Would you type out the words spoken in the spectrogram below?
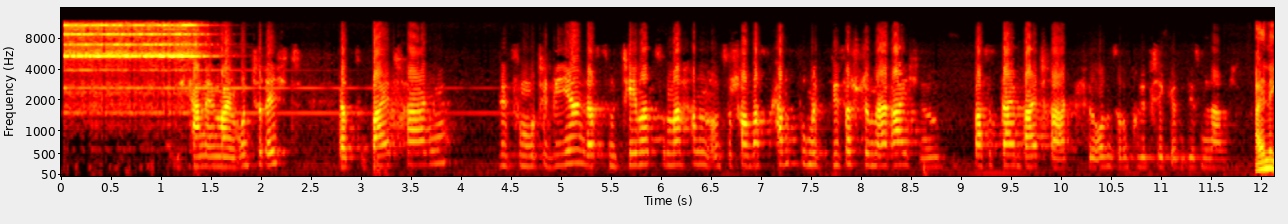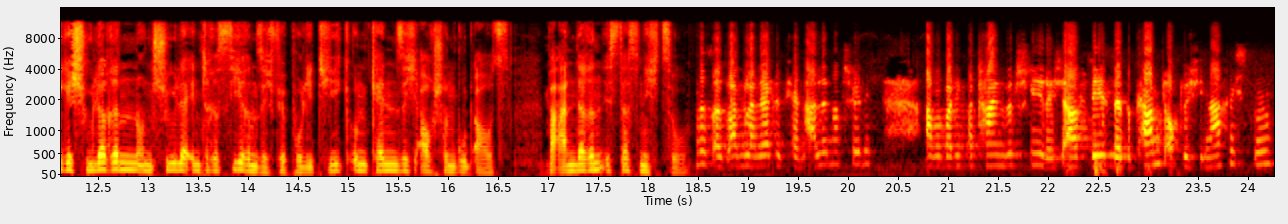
Ich kann in meinem Unterricht dazu beitragen, sie zu motivieren, das zum Thema zu machen und zu schauen, was kannst du mit dieser Stimme erreichen? Was ist dein Beitrag für unsere Politik in diesem Land? Einige Schülerinnen und Schüler interessieren sich für Politik und kennen sich auch schon gut aus. Bei anderen ist das nicht so. Also Angela Merkel kennen alle natürlich, aber bei den Parteien wird es schwierig. AfD ist sehr bekannt, auch durch die Nachrichten,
